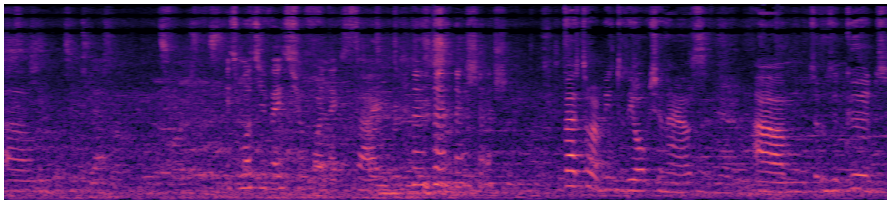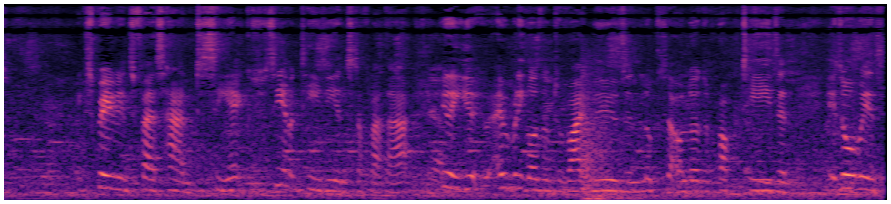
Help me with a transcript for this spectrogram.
Um, yeah. It motivates you for next time. First time I've been to the auction house, um, so it was a good experience firsthand to see it because you see it on TV and stuff like that. You know, you, everybody goes onto Rightmoves and looks at a lot of properties, and it's always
